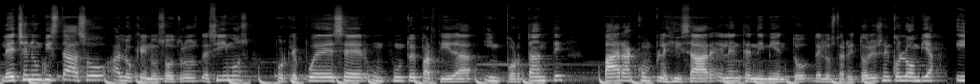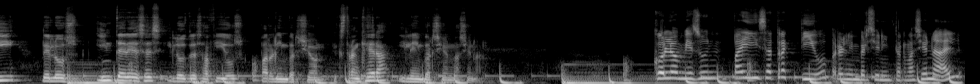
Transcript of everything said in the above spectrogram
le echen un vistazo a lo que nosotros decimos porque puede ser un punto de partida importante para complejizar el entendimiento de los territorios en Colombia y de los intereses y los desafíos para la inversión extranjera y la inversión nacional. Colombia es un país atractivo para la inversión internacional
